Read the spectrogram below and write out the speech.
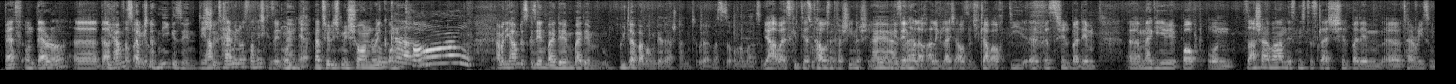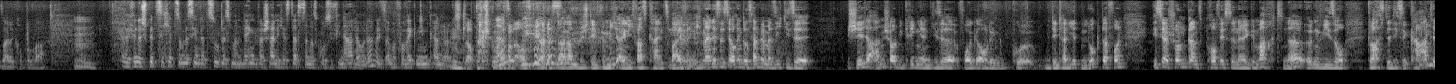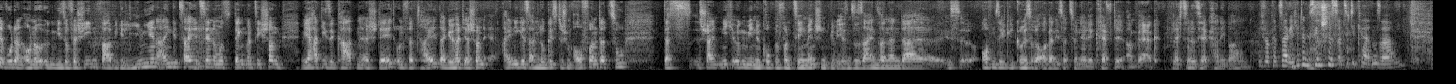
Beth und Daryl äh, da Die haben es, glaube ich, noch nie gesehen. Die das haben. Terminus noch nicht gesehen. Und Ja. natürlich Michonne, Rick Und und, Carl. Carl. Aber die haben das gesehen bei dem, bei dem Güterwaggon, der da stand. Oder was es auch immer war. So. Ja, aber es gibt ja tausend Teil. verschiedene Schilder. Ja, ja, und die sehen halt auch alle gleich aus. Ich glaube auch die, äh, das Schild, bei dem äh, Maggie, Bob und Sascha waren, ist nicht das gleiche Schild, bei dem äh, Tyrese und seine Gruppe war. Hm. Aber ich finde, es spitzt sich jetzt so ein bisschen dazu, dass man denkt, wahrscheinlich ist das dann das große Finale, oder? Wenn ich es einmal vorwegnehmen kann. Ja, ich glaube, da kann man Ne? von ausgehen. Daran besteht für mich eigentlich fast kein Zweifel. Ich meine, es ist ja auch interessant, wenn man sich diese Schilder anschaut. Wir kriegen ja in dieser Folge auch den detaillierten Look davon. Ist ja schon ganz professionell gemacht. Ne? Irgendwie so, du hast ja diese Karte, wo dann auch noch irgendwie so verschiedenfarbige Linien eingezeichnet sind. Und muss, denkt man sich schon, wer hat diese Karten erstellt und verteilt? Da gehört ja schon einiges an logistischem Aufwand dazu. Das scheint nicht irgendwie eine Gruppe von zehn Menschen gewesen zu sein, sondern da ist äh, offensichtlich größere organisationelle Kräfte am Werk. Vielleicht sind es ja Kannibalen. Ich wollte gerade sagen, ich hatte ein bisschen Schiss, als ich die Karten sah.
